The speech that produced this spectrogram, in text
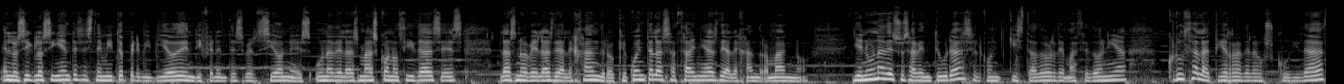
En los siglos siguientes este mito pervivió en diferentes versiones. Una de las más conocidas es las novelas de Alejandro, que cuenta las hazañas de Alejandro Magno. Y en una de sus aventuras, el conquistador de Macedonia cruza la tierra de la oscuridad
